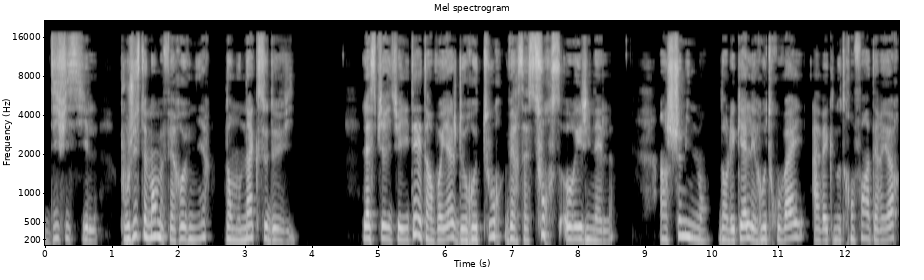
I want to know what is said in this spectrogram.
difficiles pour justement me faire revenir dans mon axe de vie. La spiritualité est un voyage de retour vers sa source originelle, un cheminement dans lequel les retrouvailles avec notre enfant intérieur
